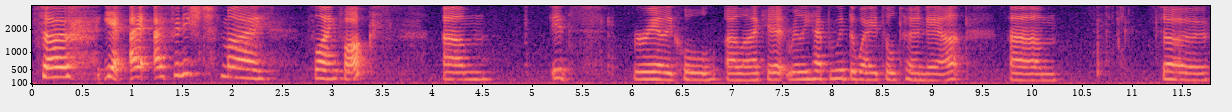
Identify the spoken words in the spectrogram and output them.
So yeah, I, I finished my Flying Fox. Um, it's really cool. I like it. Really happy with the way it's all turned out. Um, so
